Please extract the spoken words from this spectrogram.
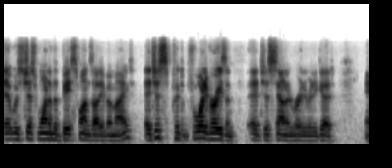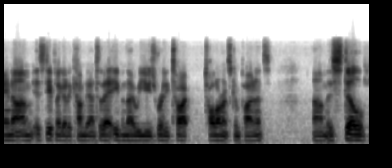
it was just one of the best ones I'd ever made. It just for, for whatever reason, it just sounded really really good, and um, it's definitely got to come down to that. Even though we use really tight tolerance components, um, there's still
